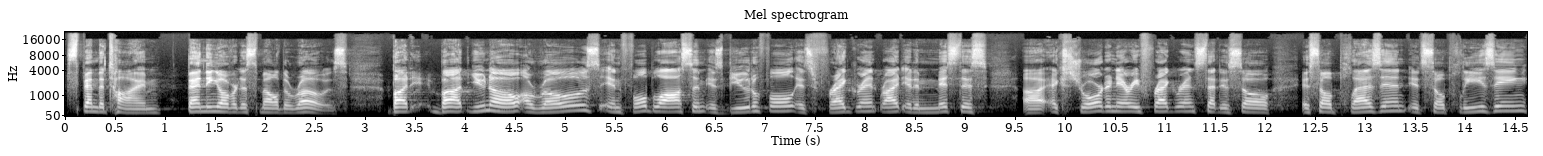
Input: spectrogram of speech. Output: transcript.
spend the time bending over to smell the rose. But, but you know, a rose in full blossom is beautiful, it's fragrant, right? It emits this uh, extraordinary fragrance that is so, is so pleasant, it's so pleasing.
